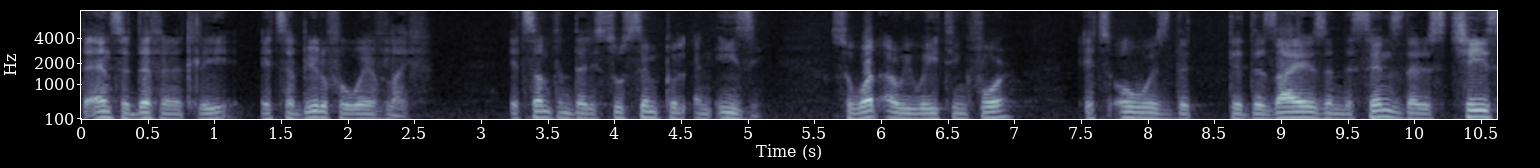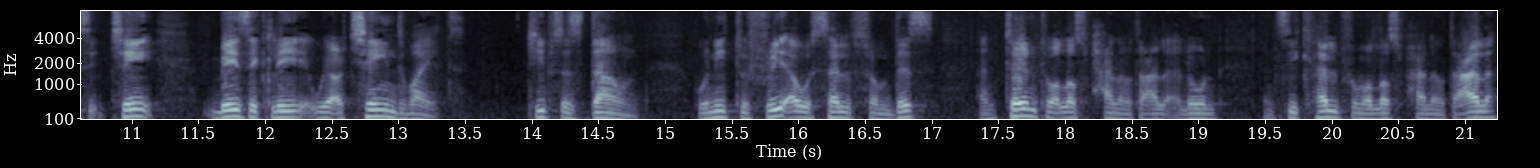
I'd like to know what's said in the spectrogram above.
The answer definitely, it's a beautiful way of life. It's something that is so simple and easy. So what are we waiting for? It's always the, the desires and the sins that is chase, cha basically we are chained by it. Keeps us down. We need to free ourselves from this and turn to Allah subhanahu wa ta'ala alone and seek help from Allah subhanahu wa ta'ala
